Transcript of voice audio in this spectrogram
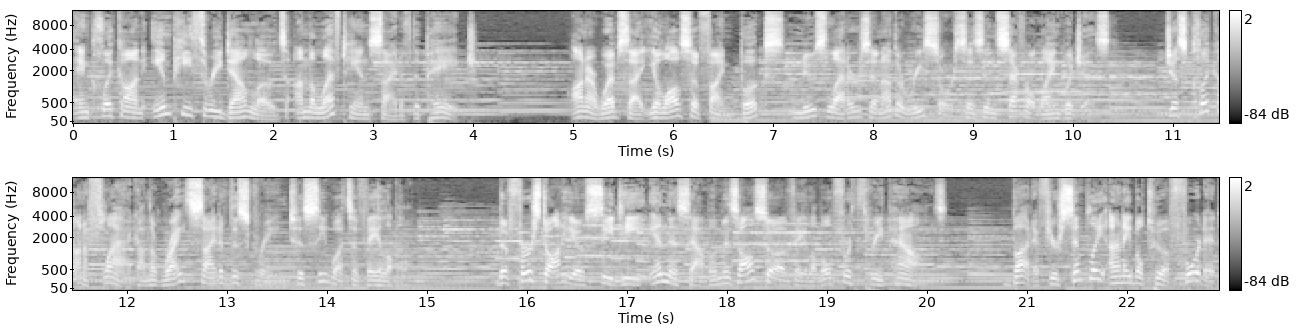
and click on MP3 downloads on the left hand side of the page. On our website, you'll also find books, newsletters, and other resources in several languages. Just click on a flag on the right side of the screen to see what's available. The first audio CD in this album is also available for £3. But if you're simply unable to afford it,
